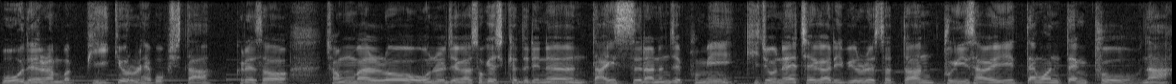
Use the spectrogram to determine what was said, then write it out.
모델을 한번 비교를 해봅시다. 그래서 정말로 오늘 제가 소개시켜드리는 다이스라는 제품이 기존에 제가 리뷰를 했었던 V4의 땡원땡2나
